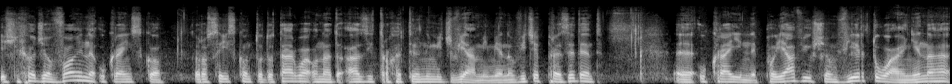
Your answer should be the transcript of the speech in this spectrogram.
jeśli chodzi o wojnę ukraińsko-rosyjską, to dotarła ona do Azji trochę tylnymi drzwiami. Mianowicie prezydent e, Ukrainy pojawił się wirtualnie na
